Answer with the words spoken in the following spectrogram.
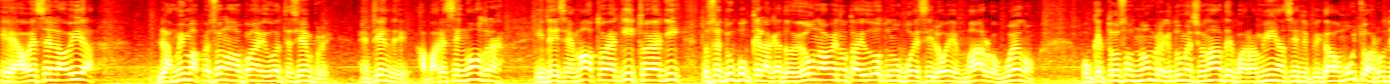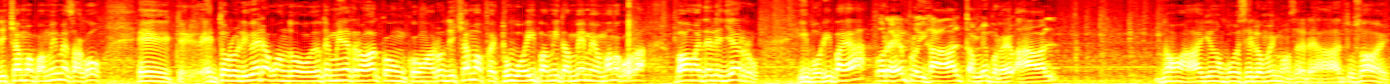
Eh, a veces en la vida las mismas personas no pueden ayudarte siempre, ¿entiendes? Aparecen otras y te dicen, hermano, estoy aquí, estoy aquí. Entonces tú, porque la que te ayudó una vez no te ayudó, tú no puedes decirle, oye, es malo, es bueno. Porque todos esos nombres que tú mencionaste para mí han significado mucho. Harold Chama para mí me sacó. Eh, Héctor Olivera, cuando yo terminé de trabajar con, con Harold Chama, pues estuvo ahí para mí también. Mi hermano Colá, vamos a meterle hierro. Y por ir para allá, Por ejemplo, y Hadal también, por ejemplo, Hadal. no, a Adal yo no puedo decir lo mismo, Ceres. A Adal, tú sabes.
